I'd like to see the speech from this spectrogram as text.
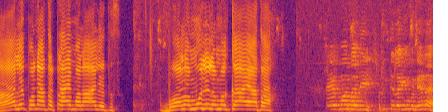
आले पण आता टायमाला आलेत. बोला मुलीला मग काय आता? ए मनाली प्रीतीला घेऊन ये ना.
